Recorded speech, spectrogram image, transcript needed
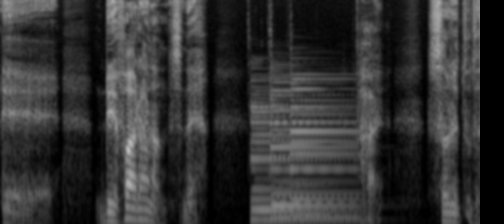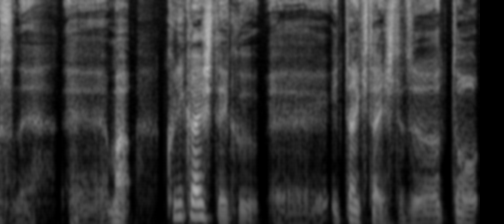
えー、レファラなんですね。はい、それとですね、えー、まあ繰り返していく、えー、行ったり来たりしてずっと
